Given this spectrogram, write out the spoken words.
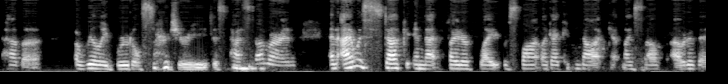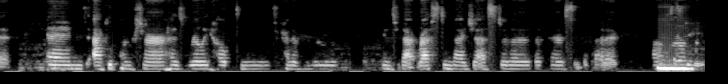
have a a really brutal surgery this past mm-hmm. summer and and I was stuck in that fight or flight response like I could not get myself out of it and acupuncture has really helped me to kind of move into that rest and digest or the, the parasympathetic um, mm-hmm. state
